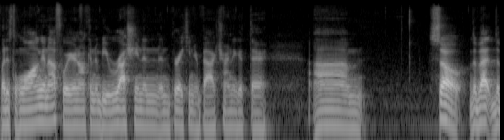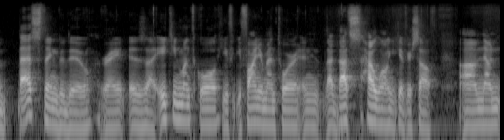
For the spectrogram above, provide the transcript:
but it's long enough where you're not going to be rushing and, and, breaking your back trying to get there. Um, so the be- the best thing to do, right, is 18 month goal. You, you find your mentor, and that, that's how long you give yourself. Um, now,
